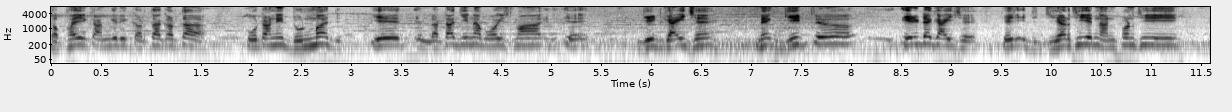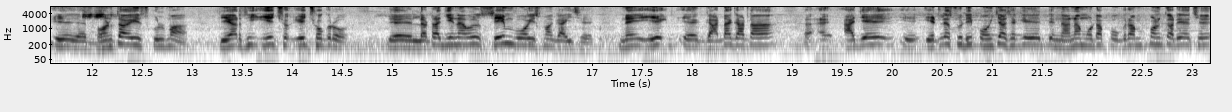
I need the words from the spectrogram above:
સફાઈ કામગીરી કરતાં કરતાં પોતાની ધૂનમાં જ એ લતાજીના વોઇસમાં એ ગીત ગાય છે ને ગીત એ રીતે ગાય છે કે જ્યારથી એ નાનપણથી ભણતા હોય સ્કૂલમાં ત્યારથી એ એ છોકરો એ લતાજીના સેમ વોઇસમાં ગાય છે. ને એ ગાટા અ, આજે એટલે સુધી પહોંચ્યા છે કે નાના મોટા પ્રોગ્રામ પણ કર્યા છે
